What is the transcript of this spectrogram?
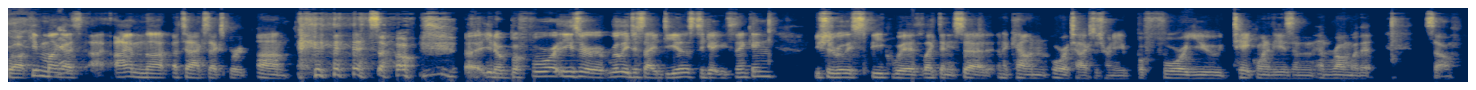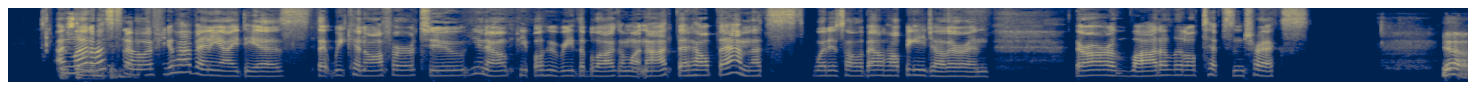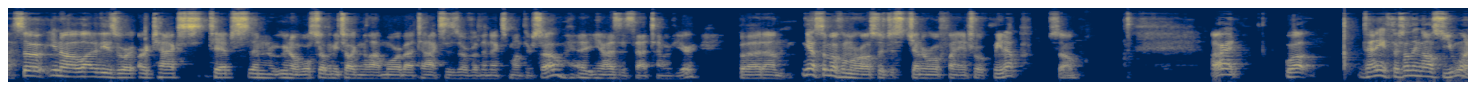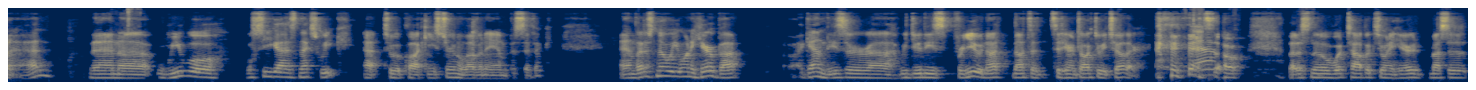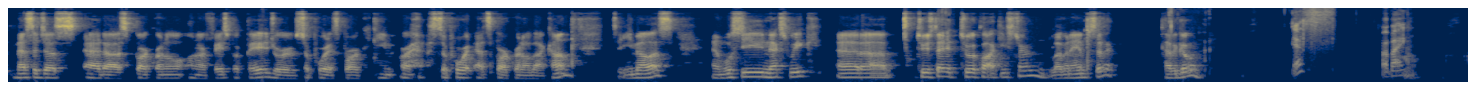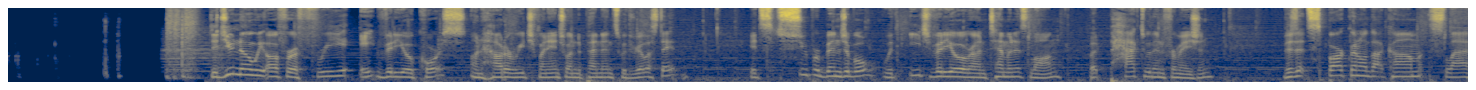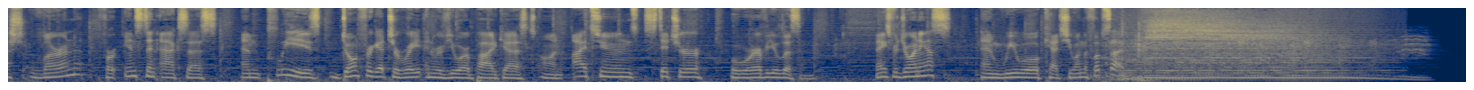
Well, keep in mind, guys, I, am not a tax expert. Um, so, uh, you know, before these are really just ideas to get you thinking. You should really speak with, like Deni said, an accountant or a tax attorney before you take one of these and, and run with it. So, And let us know if you have any ideas that we can offer to, you know, people who read the blog and whatnot that help them. That's what it's all about, helping each other. And there are a lot of little tips and tricks. yeah. So, you know, a lot of these are, are tax tips, and you know, we'll certainly be talking a lot more about taxes over the next month or so. Uh, you know, as it's that time of year. But um, yeah, some of them are also just general financial cleanup. So, all right. Well, Deni, if there's something else you want to add, then uh, we will we'll see you guys next week at two o'clock Eastern, eleven a.m. Pacific, and let us know what you want to hear about. Again, these are uh, we do these for you, not not to sit here and talk to each other. Yeah. so let us know what topics you want to hear. Message message us at uh, Spark Rental on our Facebook page or support at Spark or support at sparkrental.com to email us. And we'll see you next week at uh, Tuesday, two o'clock Eastern, eleven a.m. Pacific. Have a good one. Yes. Bye bye. Did you know we offer a free eight video course on how to reach financial independence with real estate? It's super bingeable with each video around 10 minutes long, but packed with information. Visit sparkrental.com slash learn for instant access. And please don't forget to rate and review our podcast on iTunes, Stitcher, or wherever you listen. Thanks for joining us, and we will catch you on the flip side.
